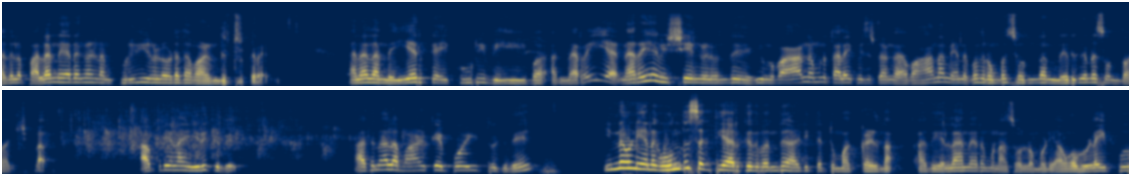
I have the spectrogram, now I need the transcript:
அதில் பல நேரங்கள் நான் குருவிகளோடு தான் வாழ்ந்துட்டுருக்கிறேன். அதனால் அந்த இயற்கை குருவி நிறைய நிறைய விஷயங்கள் வந்து இவங்க வானம்னு தலைப்பு வச்சுருக்காங்க வானம் எனக்கு வந்து ரொம்ப சொந்தம் நெருங்கின சொந்தம் ஆக்சுவலாக அப்படியெல்லாம் இருக்குது. அதனால வாழ்க்கை போயிட்டுருக்குது. இன்னொன்று எனக்கு உந்து சக்தியாக இருக்குது வந்து அடித்தட்டு மக்கள் தான். அது எல்லா நேரமும் நான் சொல்ல முடியும். அவங்க உழைப்பு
